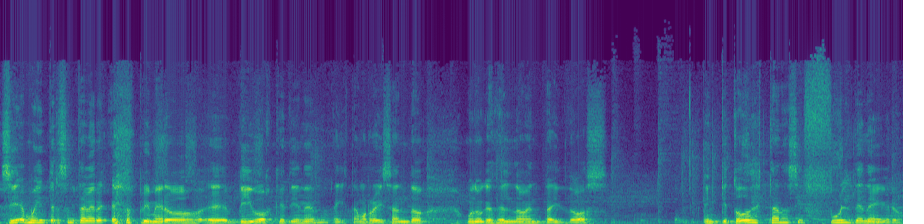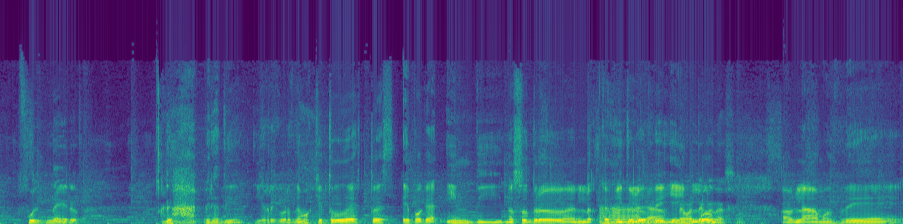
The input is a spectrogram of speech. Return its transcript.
Sí, es muy interesante ver estos primeros eh, vivos que tienen. Aquí estamos revisando uno que es del 92, en que todos están así full de negro, full negro. Ah, espérate. Y recordemos que todo esto es época indie. Nosotros en los Ah, capítulos ya, de J-Pop hablábamos de,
